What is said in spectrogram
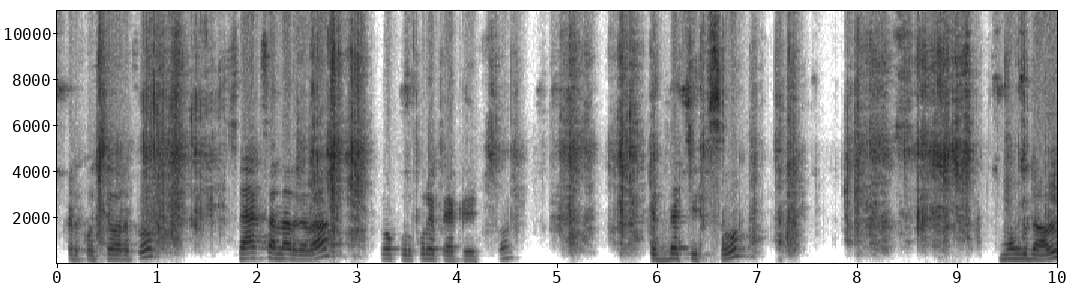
ఇక్కడికి వచ్చే వరకు స్నాక్స్ అన్నారు కదా ఇగో కుర్కురే ప్యాకెట్స్ పెద్ద చిప్స్ మూంగ్ దాల్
